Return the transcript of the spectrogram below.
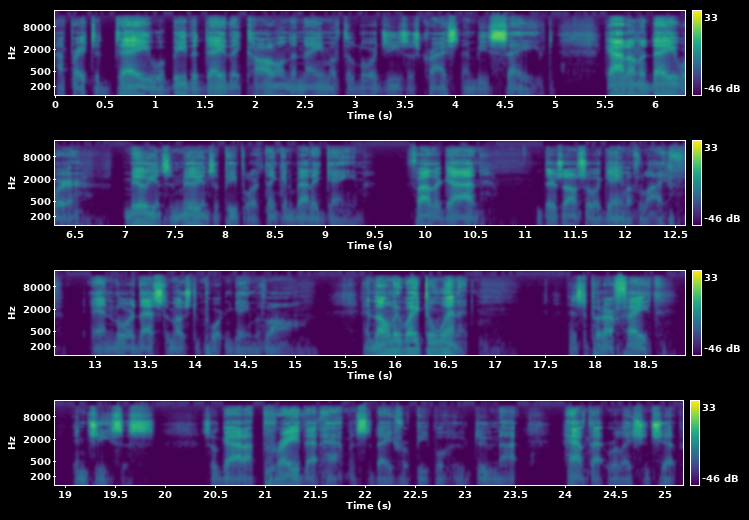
I pray today will be the day they call on the name of the Lord Jesus Christ and be saved. God, on a day where millions and millions of people are thinking about a game, Father God, there's also a game of life. And Lord, that's the most important game of all. And the only way to win it is to put our faith in Jesus. So, God, I pray that happens today for people who do not have that relationship.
